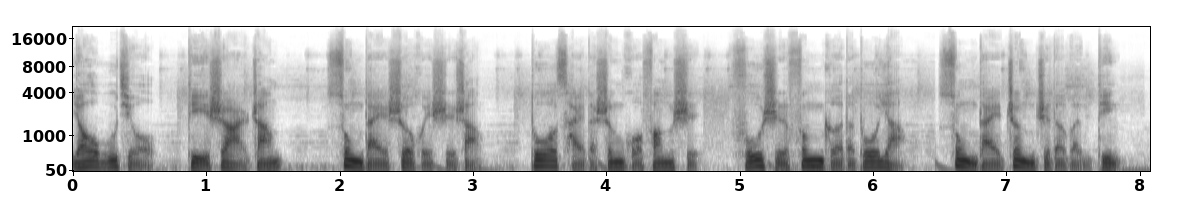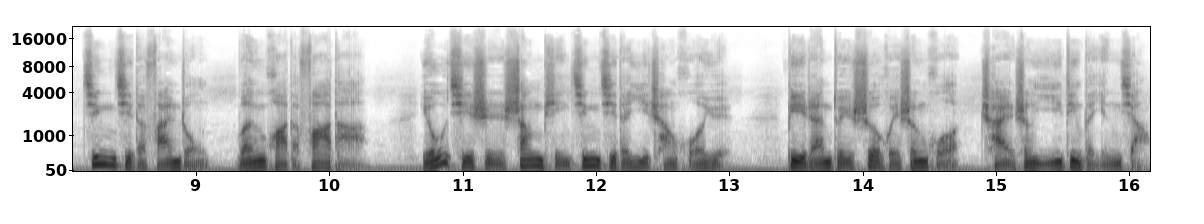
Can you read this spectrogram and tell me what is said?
幺五九第十二章：宋代社会时尚多彩的生活方式、服饰风格的多样。宋代政治的稳定、经济的繁荣、文化的发达，尤其是商品经济的异常活跃，必然对社会生活产生一定的影响。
